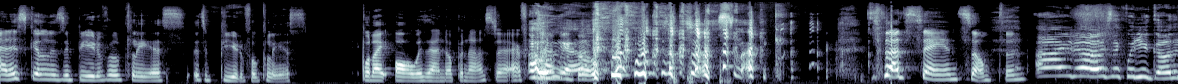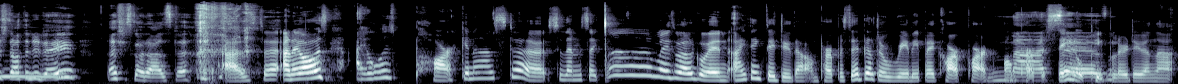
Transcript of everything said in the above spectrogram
Enniskillen is a beautiful place. It's a beautiful place. But I always end up in Asda every Oh, time yeah. I go. So it's like, that's saying something. I know. It's like when you go, there's nothing to do. Let's just go to Asda. Asda. And I always, I always park in Asda. So then it's like, oh, might as well go in. I think they do that on purpose. They built a really big car park on purpose. They know people are doing that.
